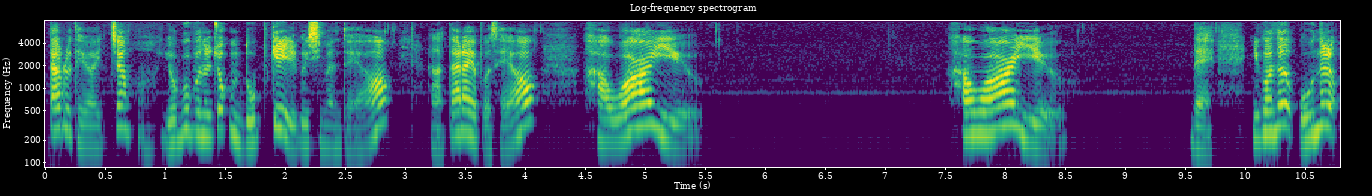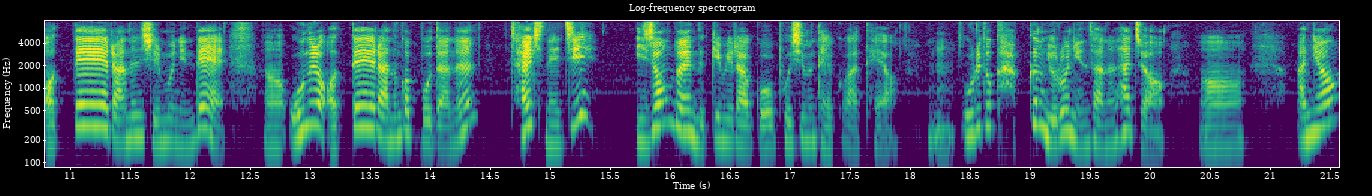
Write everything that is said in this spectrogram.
따로 되어 있죠? 어, 요 부분을 조금 높게 읽으시면 돼요. 아, 따라해 보세요. How are you? How are you? 네, 이거는 오늘 어때라는 질문인데 어, 오늘 어때라는 것보다는 잘 지내지? 이 정도의 느낌이라고 보시면 될 것 같아요. 음, 우리도 가끔 이런 인사는 하죠. 어, 안녕,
